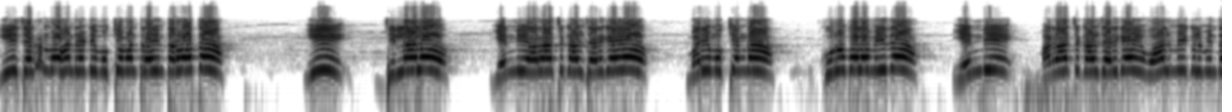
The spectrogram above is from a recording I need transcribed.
ఈ జగన్మోహన్ రెడ్డి ముఖ్యమంత్రి అయిన తర్వాత ఈ జిల్లాలో ఎన్ని అరాచకాలు జరిగాయో మరి ముఖ్యంగా కురుబల మీద ఎన్ని అరాచకాలు జరిగాయి వాల్మీకుల మీద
